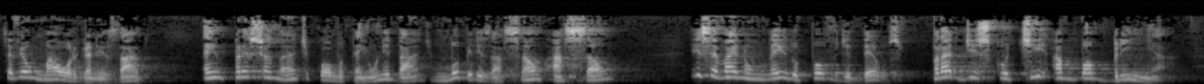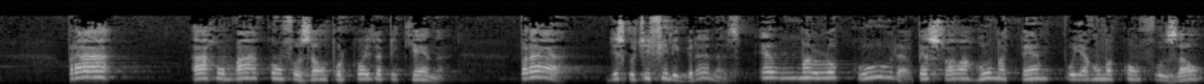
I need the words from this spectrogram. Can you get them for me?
Você vê o mal organizado, é impressionante como tem unidade, mobilização, ação. E você vai no meio do povo de Deus para discutir abobrinha, para arrumar confusão por coisa pequena, para discutir filigranas, é uma loucura. O pessoal arruma tempo e arruma confusão,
